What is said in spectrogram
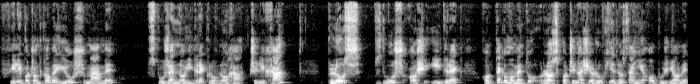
W chwili początkowej już mamy współrzędną y równą h, czyli h plus wzdłuż osi y od tego momentu rozpoczyna się ruch jednostajnie opóźniony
